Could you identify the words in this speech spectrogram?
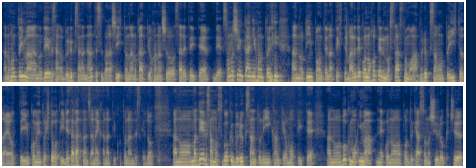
あの本当今あのデーブさんがブルックさんがなんて素晴らしい人なのかっていうお話をされていてでその瞬間に本当に あのピンポンってなってきてまるでこのホテルのスタッフもあブルックさん本当いい人だよっていうコメントを一言入れたかったんじゃないかなっていうことなんですけどあの、まあ、デーブさんもすごくブルックさんとのいい関係を持っていてあの僕も今ねこのポッドキャストの収録中、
